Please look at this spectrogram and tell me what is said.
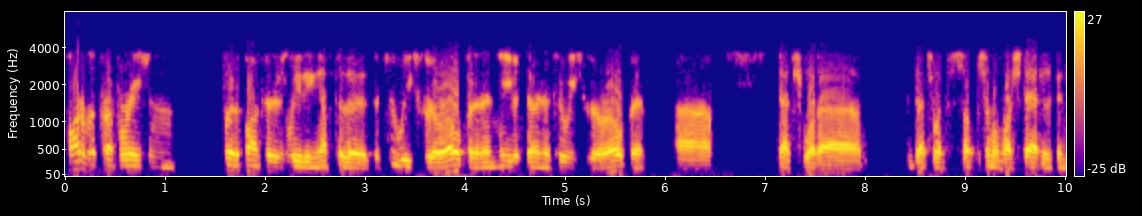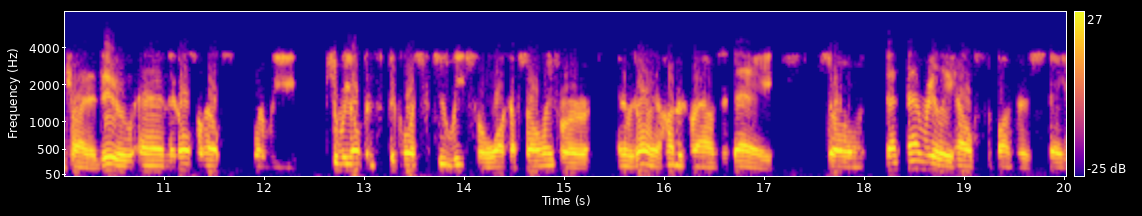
part of the preparation for the bunkers leading up to the, the two weeks we were open, and then even during the two weeks we were open, uh, that's what uh, that's what some, some of our staff has been trying to do, and it also helps when we so we opened the course for two weeks for walk-ups only for, and it was only 100 rounds a day, so that that really helps the bunkers stay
